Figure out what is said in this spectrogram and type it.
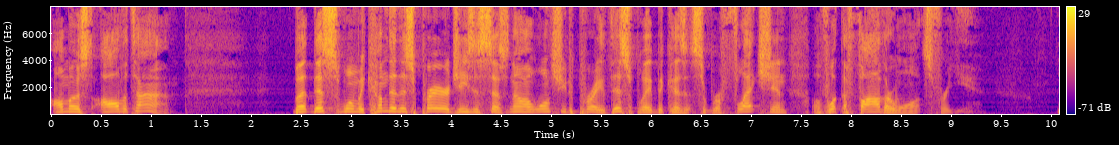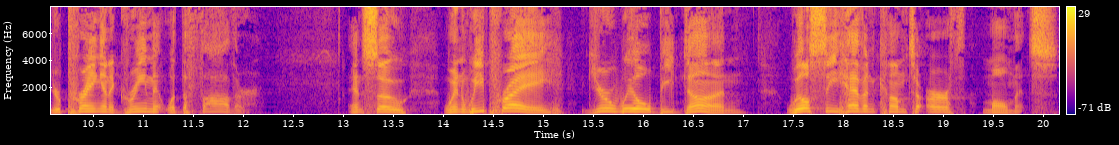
almost all the time. But this, when we come to this prayer, Jesus says, No, I want you to pray this way because it's a reflection of what the Father wants for you. You're praying in agreement with the Father. And so when we pray, Your will be done, we'll see heaven come to earth moments.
